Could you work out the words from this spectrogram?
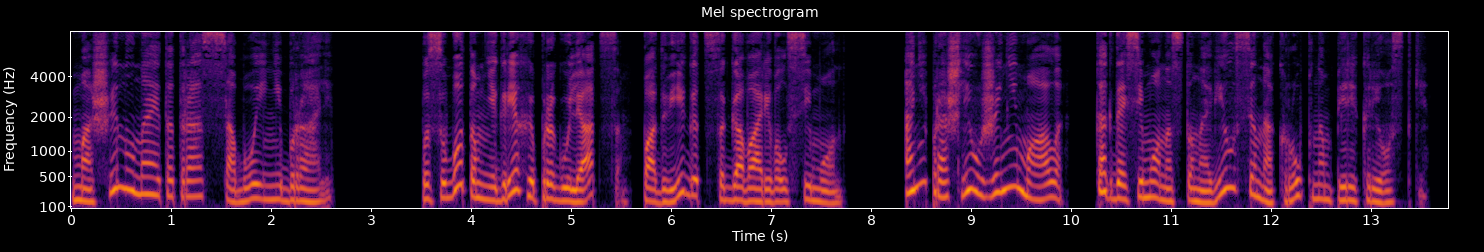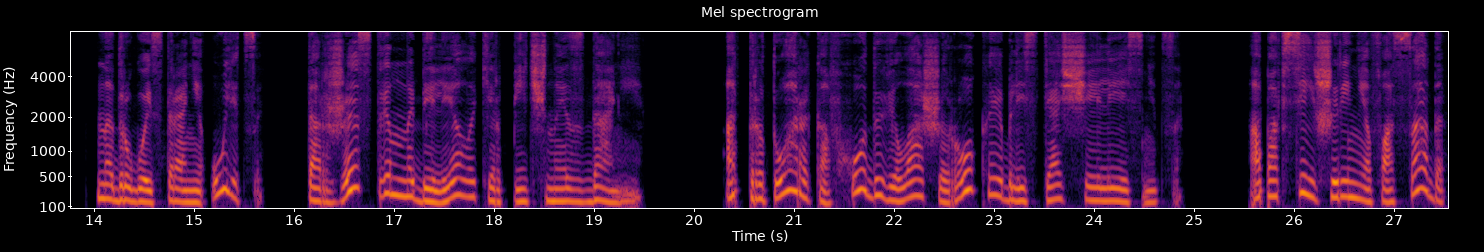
Машину на этот раз с собой не брали. «По субботам не грех и прогуляться, подвигаться», — говаривал Симон. Они прошли уже немало, когда Симон остановился на крупном перекрестке. На другой стороне улицы торжественно белело кирпичное здание. От тротуара ко входу вела широкая блестящая лестница, а по всей ширине фасада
